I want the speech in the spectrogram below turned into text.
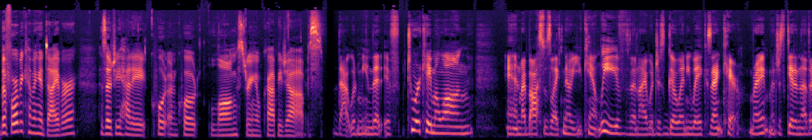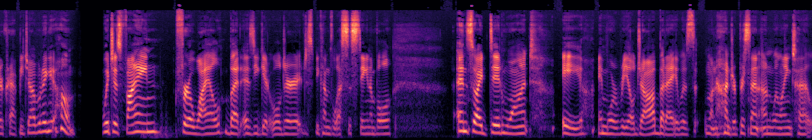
Before becoming a diver, Hozoji had a quote unquote long string of crappy jobs. That would mean that if tour came along and my boss was like, no, you can't leave, then I would just go anyway because I didn't care, right? I just get another crappy job when I get home, which is fine for a while, but as you get older, it just becomes less sustainable. And so I did want a, a more real job, but I was 100% unwilling to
